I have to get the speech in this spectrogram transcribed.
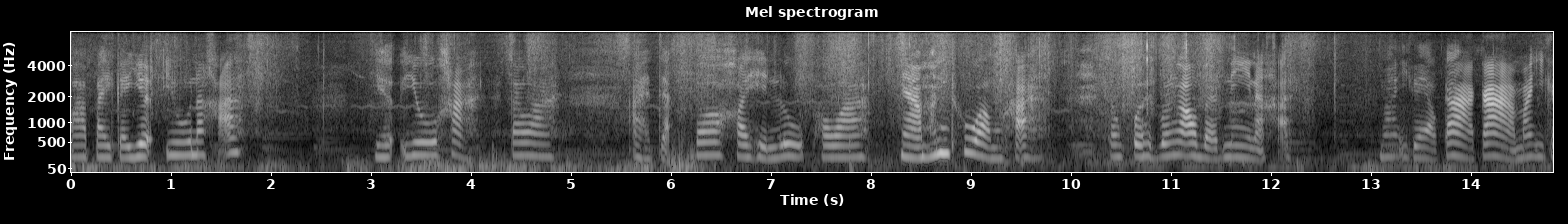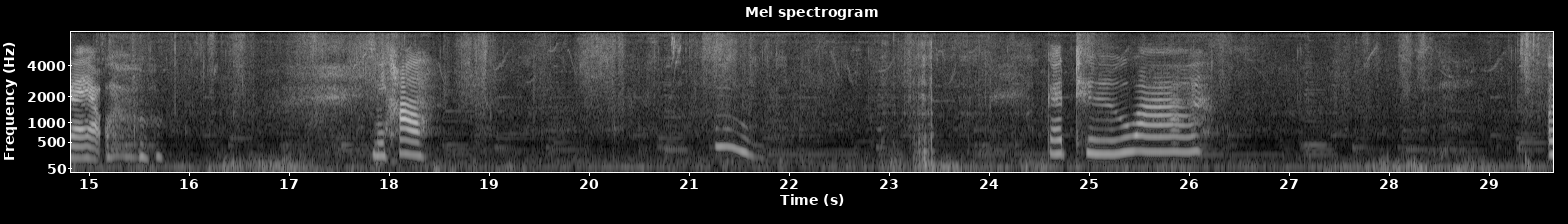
ว่าไปก็เยอะอยู่นะคะ เยอะอยู่ค่ะ แต่ว่าอาจจะบ่ค่อยเห็นลูก เพราะว่าหญ้ามันท่วมค่ะ ต้องเปิดเบิ้องเอาแบบนี้นะคะ มาอีกแล้วกล้ากล้ามาอีกแล้ว นี่ค่ะก็ถือว่า โอ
